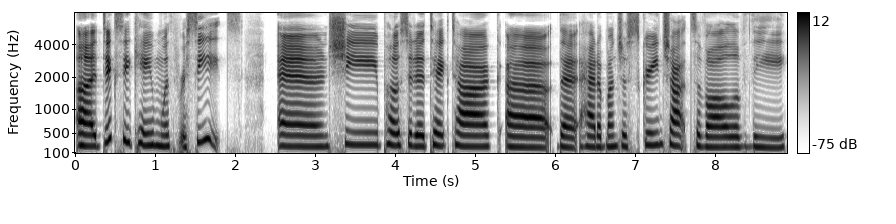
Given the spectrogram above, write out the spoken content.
uh Dixie came with receipts and she posted a TikTok uh that had a bunch of screenshots of all of the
